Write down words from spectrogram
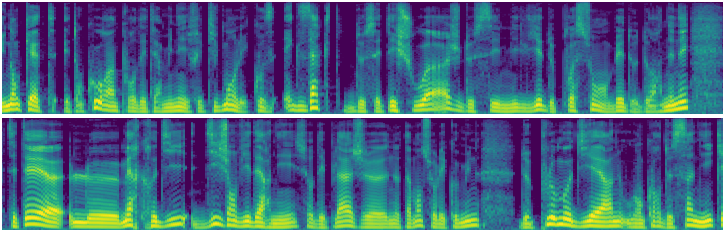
Une enquête est en cours hein, pour déterminer effectivement les causes exactes de cet échouage de ces milliers de poissons en baie de Douarnenez. C'était euh, le mercredi 10 janvier dernier sur des plages, euh, notamment sur les communes de Plomodierne ou encore de Saint-Nic.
